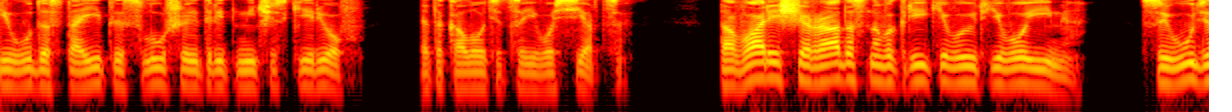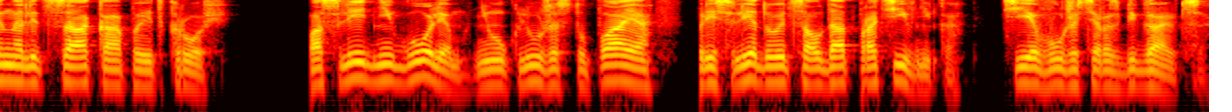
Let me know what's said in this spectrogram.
Иуда стоит и слушает ритмический рев. Это колотится его сердце. Товарищи радостно выкрикивают его имя. С Иудина лица капает кровь. Последний голем, неуклюже ступая, преследует солдат противника. Те в ужасе разбегаются.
